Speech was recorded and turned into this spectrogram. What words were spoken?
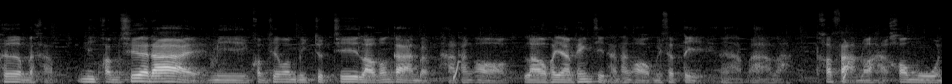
เพิ่มนะครับ มีความเชื่อได้ มีความเชื่อว่ามีจุดที่เราต้องการแบบหาทางออก เราพยายามเพ่งจิตหาทางออกมีสตินะครับอ่าละข้อสามเราหาข้อมูล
